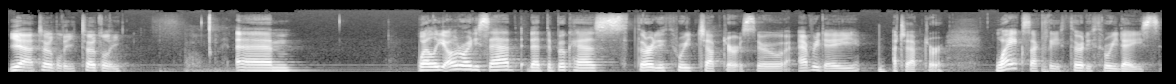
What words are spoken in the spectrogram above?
Yeah, totally, totally. Um, well, you already said that the book has 33 chapters, so every day a chapter. Why exactly 33 days?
